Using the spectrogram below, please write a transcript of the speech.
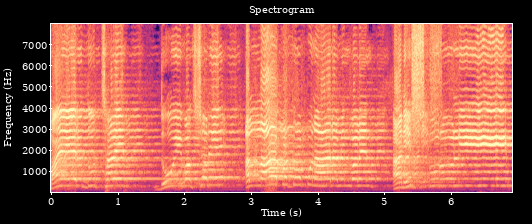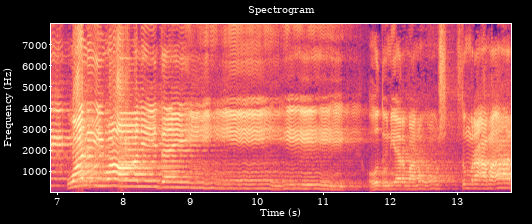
মায়ের দুধ ছাড়ে দুই বছরে আল্লাহ আলামিন বলেন, আনিশকুরুলি ওয়ালি ওয়ালিদাই ও দুনিয়ার মানুষ, তোমরা আমার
